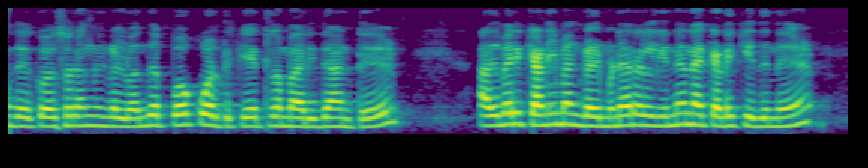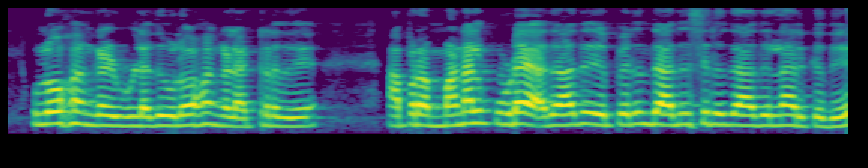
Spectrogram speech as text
இந்த சுரங்கங்கள் வந்து போக்குவரத்துக்கு ஏற்ற மாதிரி தான்ட்டு. அது மாதிரி கனிமங்கள் மினரல் என்னென்ன கிடைக்குதுன்னு உலோகங்கள் உள்ளது உலோகங்கள் அற்றது. அப்புறம் மணல் கூட அதாவது பெருந்தாது சிறுதாதுலாம் இருக்குது.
